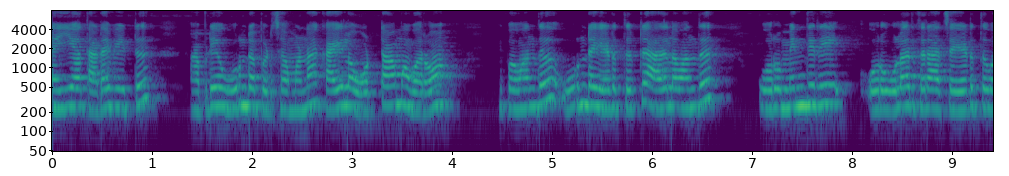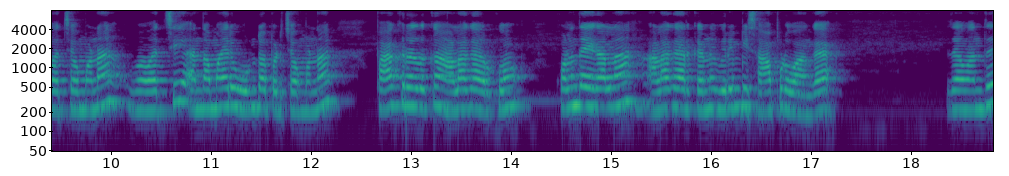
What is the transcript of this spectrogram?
நெய்யோ தடவிட்டு அப்படியே உருண்டை பிடிச்சோம்னா கையில் ஒட்டாமல் வரும். இப்போ வந்து உருண்டை எடுத்துட்டு அதில் வந்து ஒரு முந்திரி ஒரு உலர் திராட்சை எடுத்து வச்சோம்னா வச்சு அந்த மாதிரி உருண்டை பிடிச்சோம்னா பார்க்குறதுக்கும் அழகாக இருக்கும். குழந்தைகள்லாம் அழகாக இருக்குன்னு விரும்பி சாப்பிடுவாங்க. இதை வந்து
